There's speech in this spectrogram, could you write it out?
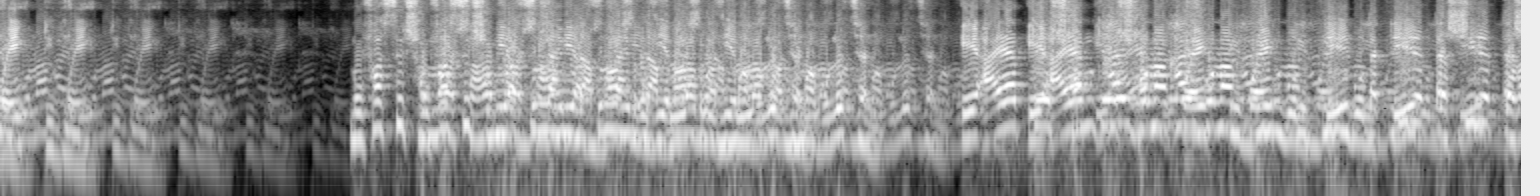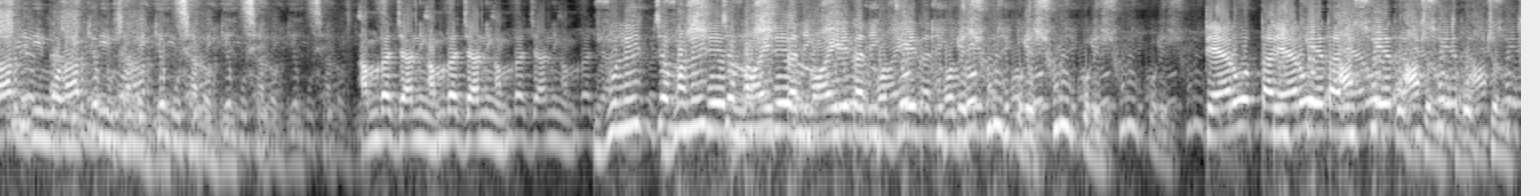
কয়েকটি দিন মুফাসসির মুফাসসির সাহাবী আব্দুল্লাহ ইবনে আব্বাস রাদিয়াল্লাহু আনহু বলেছেন এই আয়াত এই আয়াতে শোনা কয়েকটি দিন বলতে বলতে তাশরীফ করার দিন দিকে বোঝানো কে বোঝানো গিয়েছে আমরা জানি আমরা জানি আমরা জানি যুলহিজ্জা মাসের 9 তারিখে থেকে শুরু করে শুরু করে 13 তারিখের আসর পর্যন্ত।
